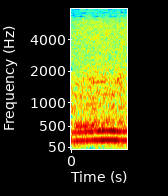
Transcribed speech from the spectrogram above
Mm.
